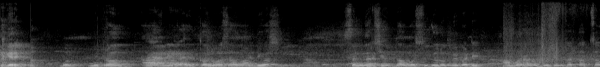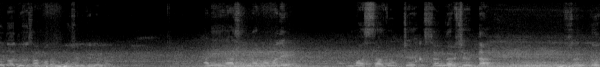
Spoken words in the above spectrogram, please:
घे रे. बोल. मित्र आज माझा एकावन्नवाचा वाढदिवस. संघर्ष योद्धा वसुदेव लंबे पाटील आमरण उपोषण करतात. चौदा दिवस आमरण उपोषण केलेलं. आणि या संदर्भामध्ये मस्सा जोगचे संघर्ष योद्धा संतोष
